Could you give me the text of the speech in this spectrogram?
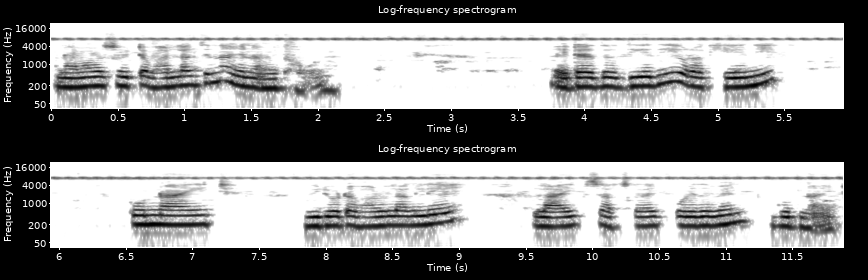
মানে আমারও শরীরটা ভালো লাগছে না জন্য আমি খাব না। এটা তো দিয়ে দিই, ওরা খেয়ে নিক। গুড নাইট ভিডিওটা ভালো লাগলে লাইক সাবস্ক্রাইব করে দেবেন। গুড নাইট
